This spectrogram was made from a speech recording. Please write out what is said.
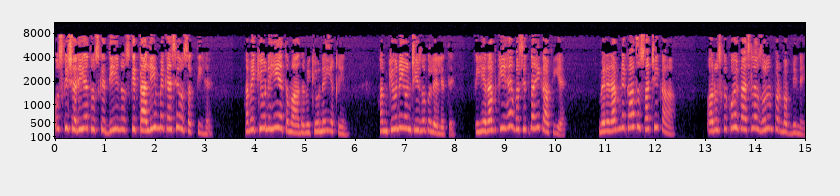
اس کی شریعت، اس کے دین، اس کی تعلیم میں کیسے ہو سکتی ہے؟ ہمیں کیوں نہیں اعتماد؟ ہمیں کیوں نہیں یقین؟ ہم کیوں نہیں ان چیزوں کو لے لیتے کہ یہ رب کی ہے؟ بس اتنا ہی کافی ہے۔ میرے رب نے کہا تو سچ ہی کہا۔ اور اس کا کوئی فیصلہ ظلم پر مبنی نہیں۔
